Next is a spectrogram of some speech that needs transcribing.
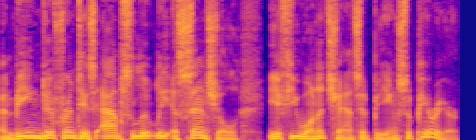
And being different is absolutely essential if you want a chance at being superior.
